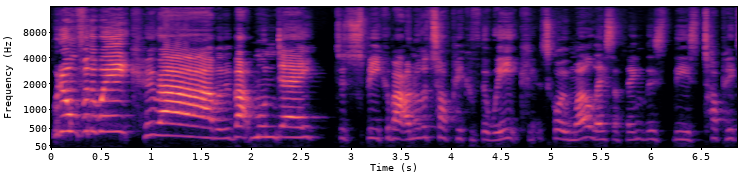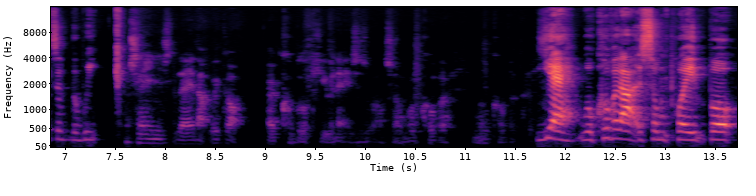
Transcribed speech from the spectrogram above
We're done for the week. Hurrah! We'll be back Monday to speak about another topic of the week. It's going well, this I think. There's these topics of the week. Change today that we've got a couple of Q and A's as well, so we'll cover we'll cover. That. Yeah, we'll cover that at some point. But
